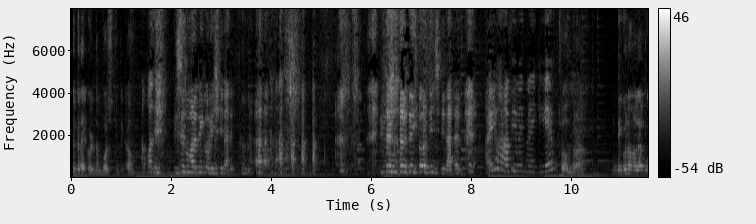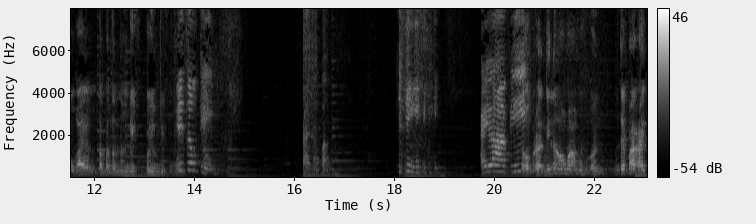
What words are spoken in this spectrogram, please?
Nag-record ng Boston ikaw. Ako din. Gusto ko marinig original. Marinig original. Are you happy with my gift? Sobra. Hindi ko lang alam kung kayang tapatan ng gift ko yung gift mo. It's okay. Tatapag. Are you happy? Sobra. Hindi lang ako makamove on. Hindi pa kahit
